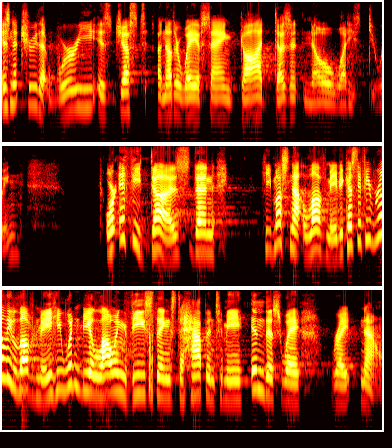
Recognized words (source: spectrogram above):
Isn't it true that worry is just another way of saying God doesn't know what he's doing? Or if he does, then he must not love me, because if he really loved me, he wouldn't be allowing these things to happen to me in this way right now.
